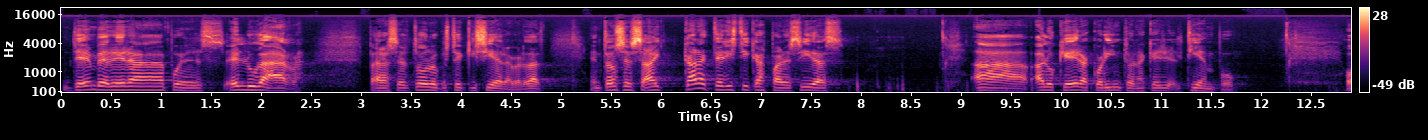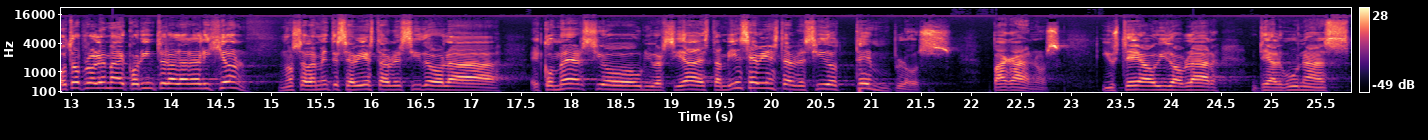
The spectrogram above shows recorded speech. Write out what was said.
Denver era pues el lugar para hacer todo lo que usted quisiera, ¿verdad? Entonces hay características parecidas a, lo que era Corinto en aquel tiempo. Otro problema de Corinto era la religión. No solamente se había establecido el comercio, universidades, también se habían establecido templos paganos. Y usted ha oído hablar de algunas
